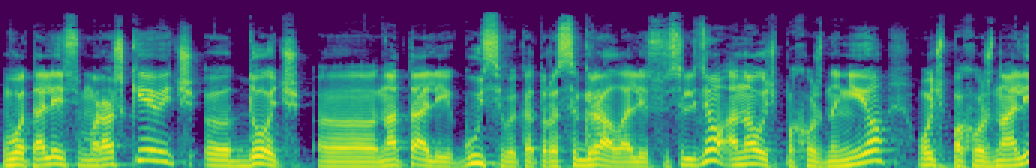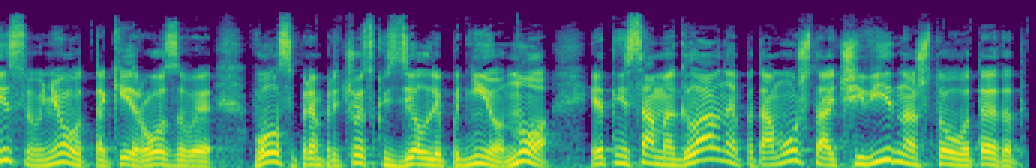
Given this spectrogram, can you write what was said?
Вот, Олесю Мурашкевич, э, дочь э, Натальи Гусевой, которая сыграла Алису Селезневу, она очень похожа на нее, очень похожа на Алису, у нее вот такие розовые волосы, прям прическу сделали под нее. Но это не самое главное, потому что очевидно, что вот этот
